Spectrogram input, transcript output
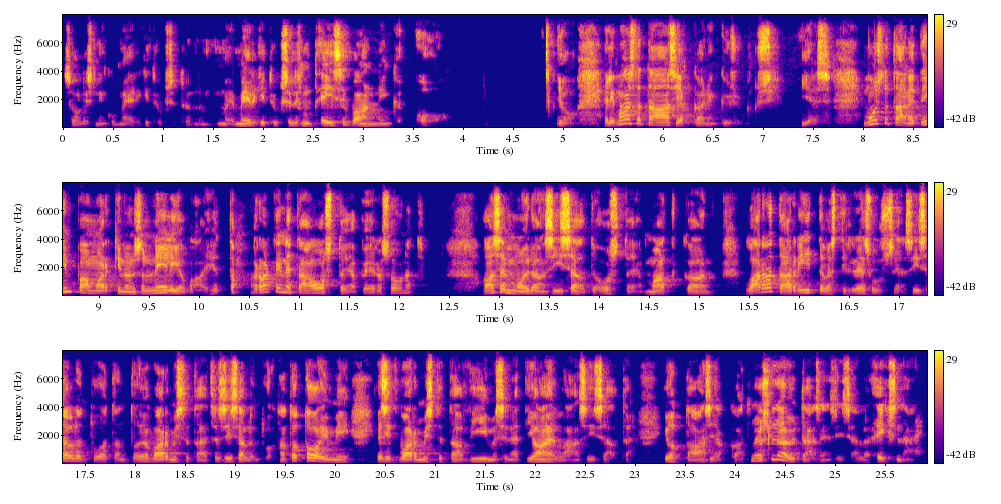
se olisi niin kuin merkityksellistä, mutta ei se vaan niin kuin ole. Joo, eli vastataan asiakkaiden kysymyksiin. Yes. Muistetaan, että inbound markkinoinnissa on neljä vaihetta. Rakennetaan ostajapersonat, Asemoidaan sisältö ostajan matkaan, varataan riittävästi resursseja sisällöntuotantoon ja varmistetaan, että se sisällöntuotanto toimii ja sitten varmistetaan viimeisenä, että jaellaan sisältö, jotta asiakkaat myös löytää sen sisällön, eikö näin?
